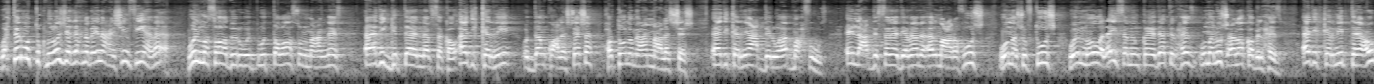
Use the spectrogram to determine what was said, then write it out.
واحترموا التكنولوجيا اللي إحنا بقينا عايشين فيها بقى. والمصادر وال- والتواصل مع الناس. اديك جبتها لنفسك اهو. ادي الكارنيه قدامكم على الشاشه. حطوا لهم يا عم على الشاشه. ادي كارنيه عبد الوهاب محفوظ. اللي عبد السند يمامه قال ما عرفوش وما شفتوش وإن هو ليس من قيادات الحزب وملوش علاقة بالحزب. ادي الكارنيه بتاعه.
